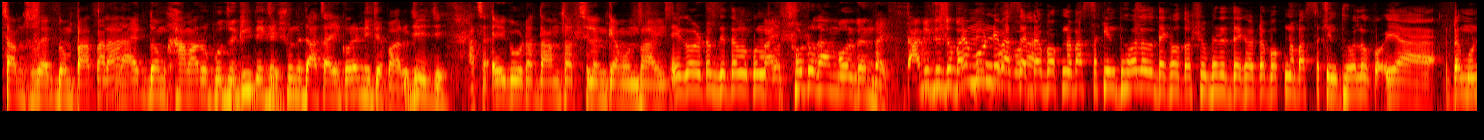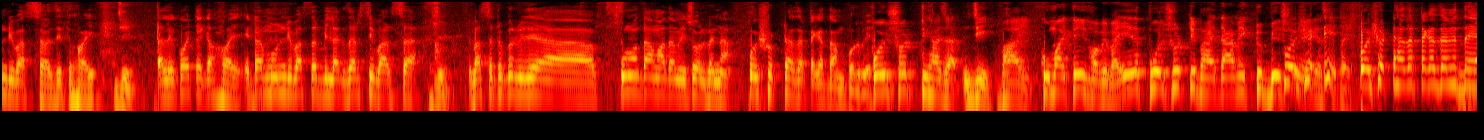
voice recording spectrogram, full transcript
সামসুটা একদম পাতলা। একদম খামার উপযোগী দেখে শুনে যাচাই করে নিতে পারবে। জি জি। আচ্ছা এই গরুটার দাম চাচ্ছিলেন কেমন ভাই? দিতে আমার কোনো ভাই ছোট দাম বলবেন ভাই। আমি কিন্তু ভাই মুন্ডি বাচ্চা না। একটা বকনা বাচ্চা কিনতে হলো দেখো দর্শক ভাইদের দেখো এটা বকনা বাচ্চা কিনতে হলো ইয়া এটা মুন্ডি বাচ্চা যেতে হয়। জি। তাহলে কয় টাকা হয়? এটা মুন্ডি বাচ্চা বিলাক জার্সি বাচ্চা। জি। বাচ্চাটুকুর কোনো দামাদামি চলবে না। পঁয়ষট্টি হাজার টাকা দাম পড়বে। পঁয়ষট্টি হাজার? জি। ভাই কমাইতেই হবে ভাই। এই পঁয়ষট্টি ভাই দাম একটু বেশি হয়ে পঁয়ষট্টি গেছে ভাই। পঁয়ষট্টি হাজার টাকা যে আমি দে-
